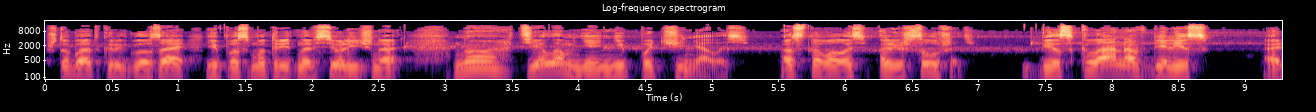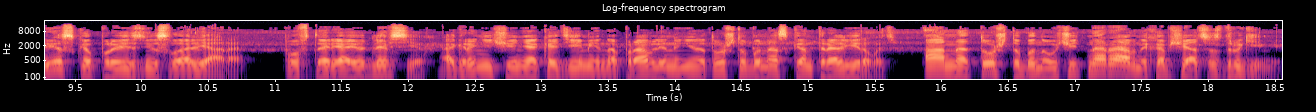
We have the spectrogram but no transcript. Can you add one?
чтобы открыть глаза и посмотреть на все лично, но тело мне не подчинялось. Оставалось лишь слушать. «Без кланов, Белис!» — резко произнесла Лиара. «Повторяю для всех, ограничения Академии направлены не на то, чтобы нас контролировать, а на то, чтобы научить на равных общаться с другими.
